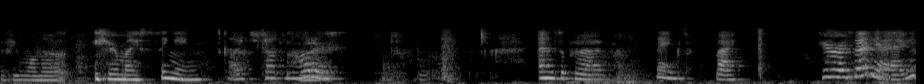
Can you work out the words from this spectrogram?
if you want to hear my singing, Why don't talk louder? and subscribe. Thanks. Bye. Here, singing.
